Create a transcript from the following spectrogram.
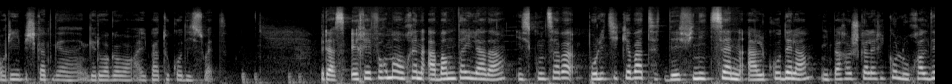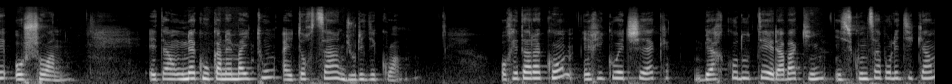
hori biskat geroago aipatuko dizuet. Beraz, erreforma horren abantaila da, hizkuntza ba, politika bat definitzen alko dela, Ipar Euskal Herriko lujalde osoan. Eta unek ukanen baitu, aitortza juridikoa. Horretarako, erriko etxeak beharko dute erabaki hizkuntza politika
